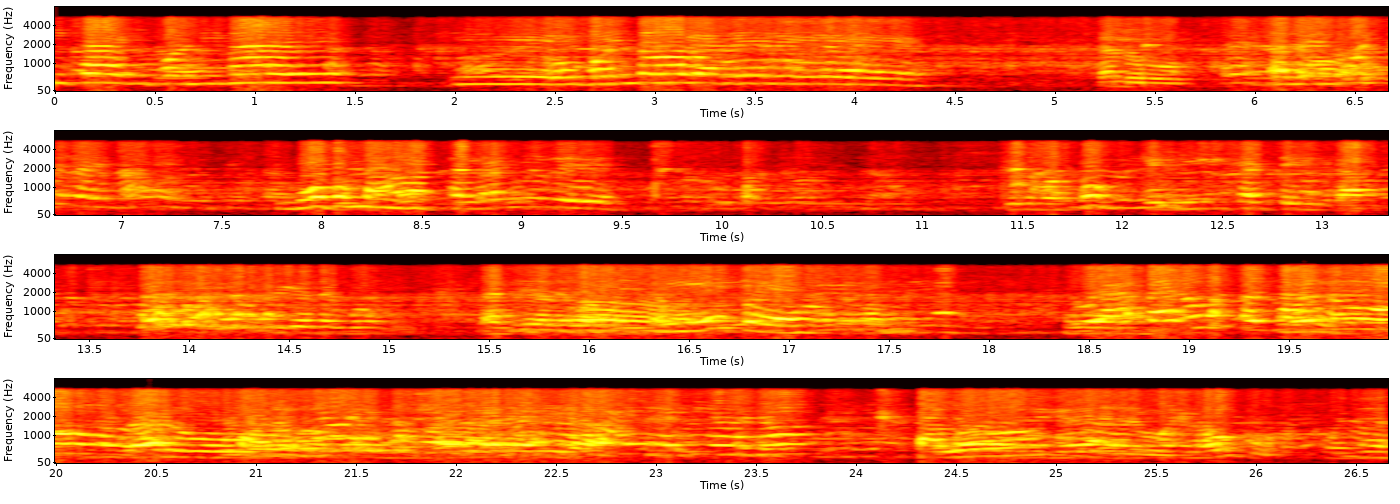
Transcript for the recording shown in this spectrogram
hija tenga. Día de buen- día de buen- Sí, pues. Ya. Salud, salud. Salud. Salud. Hoy día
